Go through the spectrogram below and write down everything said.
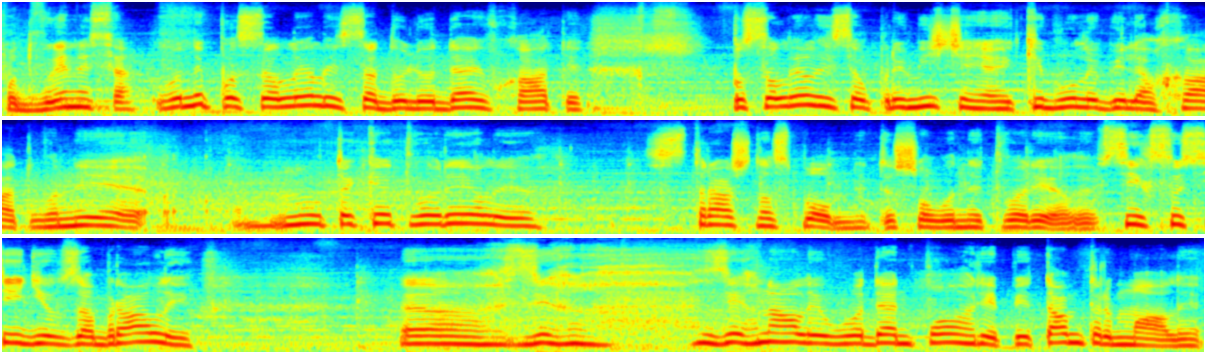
подвинися. Вони поселилися до людей в хати, поселилися в приміщення, які були біля хат. Вони ну, таке творили. Страшно спомнити, що вони творили. Всіх сусідів забрали, зігнали в один погріб і там тримали.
